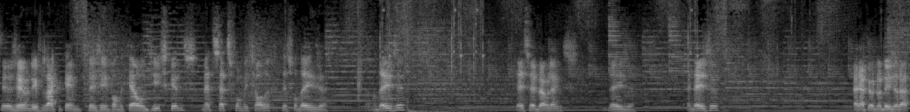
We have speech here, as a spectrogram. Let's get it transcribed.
70 verzaken game te van de Carol G skins met sets voor each other. Dus van deze van deze. Deze twee Beverlinks. Deze. En deze. En dan heb je ook nog deze rap.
